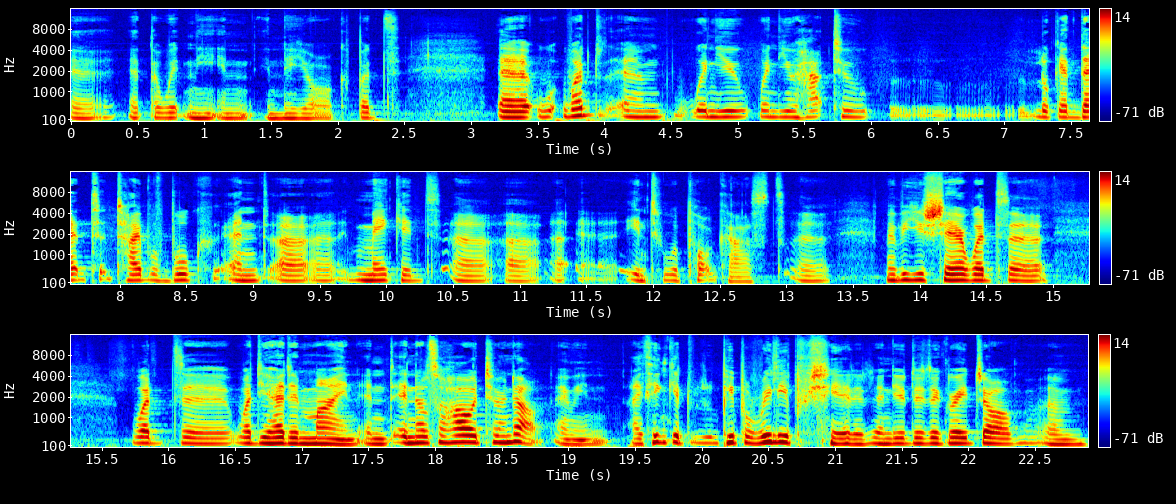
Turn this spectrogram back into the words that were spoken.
uh, at the Whitney in, in New York. But uh, what um, when you when you had to look at that type of book and uh, make it uh, uh, uh, into a podcast, maybe you share what what what you had in mind and and also how it turned out. I mean, I think it people really appreciated it, and you did a great job. Um,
